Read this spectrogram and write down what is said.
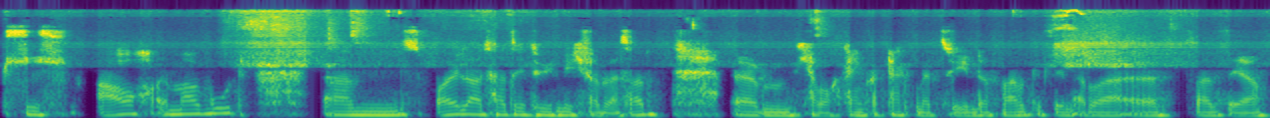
Das ist auch immer gut. Ähm, Spoiler, hat sich natürlich nicht verbessert. Ähm, ich habe auch keinen Kontakt mehr zu ihm, das mal gesehen, aber äh, es war sehr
